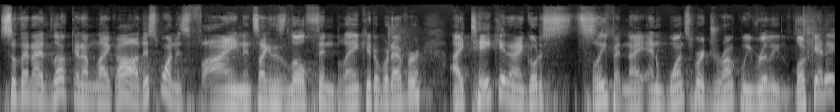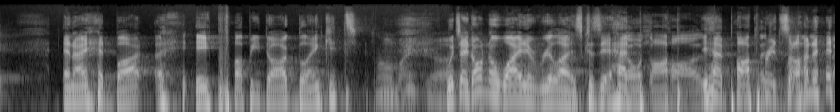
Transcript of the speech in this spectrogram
So then I look and I'm like, oh, this one is fine. It's like this little thin blanket or whatever. I take it and I go to s- sleep at night. And once we're drunk, we really look at it. And I had bought a, a puppy dog blanket, Oh my god. which I don't know why I didn't realize because it had The one paw, it had paw prints on it.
